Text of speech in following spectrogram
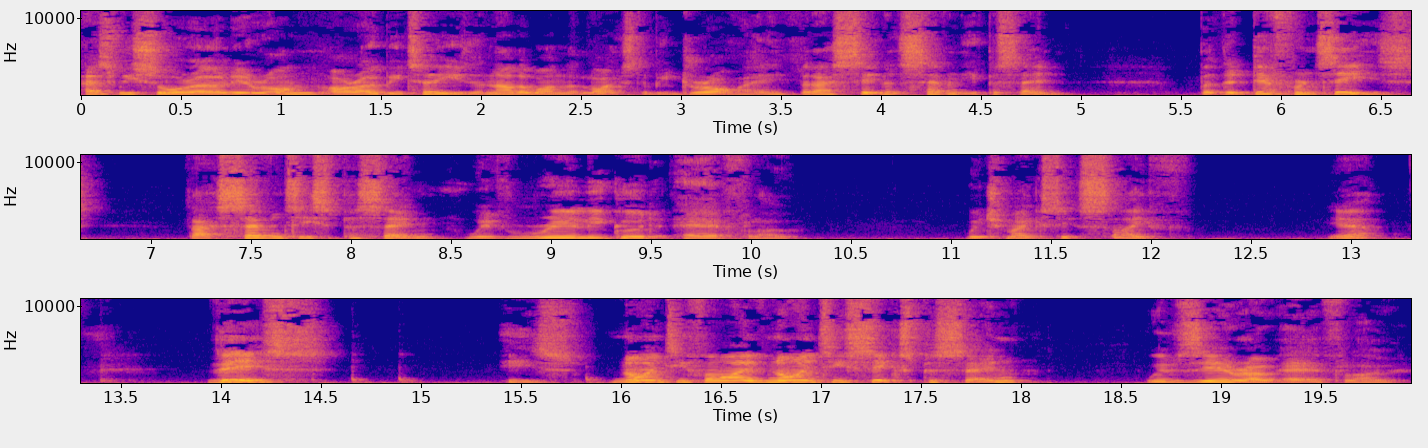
as we saw earlier on, our OBT is another one that likes to be dry, but that's sitting at 70%. But the difference is that 70% with really good airflow, which makes it safe. Yeah? This is 95, 96% with zero airflow.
